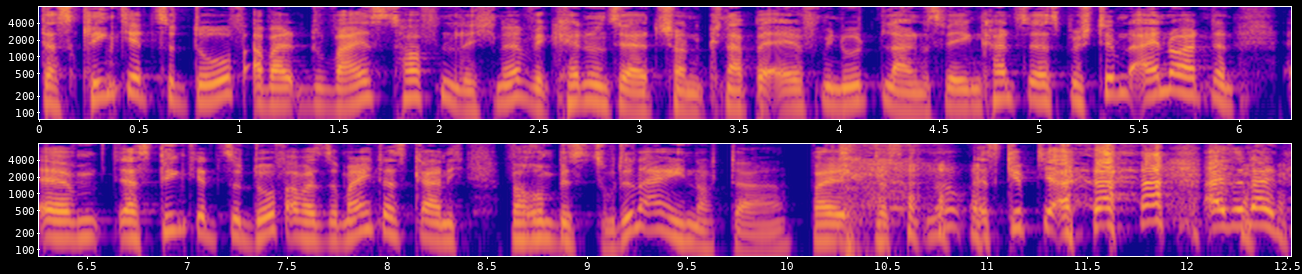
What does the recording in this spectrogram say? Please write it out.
Das klingt jetzt so doof, aber du weißt hoffentlich, ne, wir kennen uns ja jetzt schon knappe elf Minuten lang, deswegen kannst du das bestimmt einordnen. Ähm, das klingt jetzt so doof, aber so meine ich das gar nicht. Warum bist du denn eigentlich noch da? Weil das, ne, es gibt ja, also nein,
